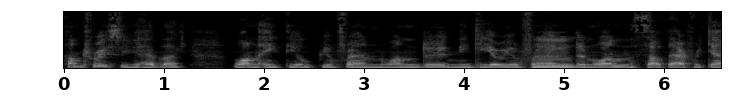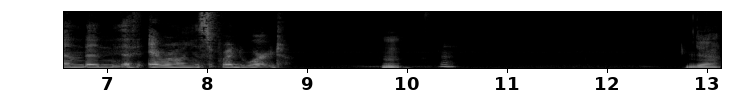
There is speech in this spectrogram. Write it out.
country. So you have like one Ethiopian friend, one the Nigerian friend, hmm. and one South African. Then uh, everyone just spread the word. Hmm. Hmm. yeah.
